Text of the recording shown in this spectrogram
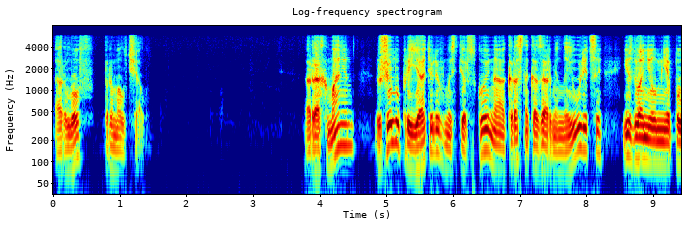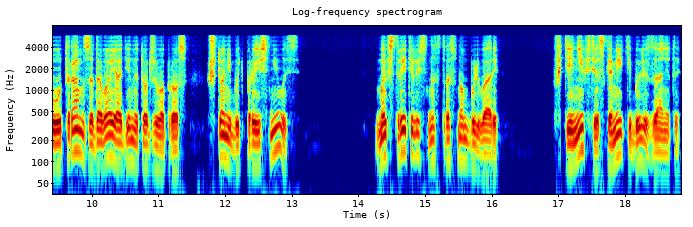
Орлов промолчал. Рахманин жил у приятеля в мастерской на Красноказарменной улице и звонил мне по утрам, задавая один и тот же вопрос. «Что-нибудь прояснилось?» Мы встретились на Страстном бульваре. В тени все скамейки были заняты.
